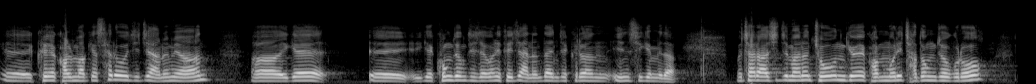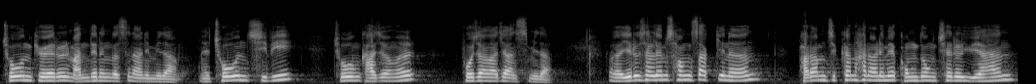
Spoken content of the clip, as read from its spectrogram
그에 걸맞게 새로워지지 않으면 어, 이게 예, 이게 공정체 재건이 되지 않는다 이제 그런 인식입니다. 뭐 잘 아시지만은 좋은 교회 건물이 자동적으로 좋은 교회를 만드는 것은 아닙니다. 예, 좋은 집이 좋은 가정을 보장하지 않습니다. 어, 예루살렘 성 쌓기는 바람직한 하나님의 공동체를 위한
